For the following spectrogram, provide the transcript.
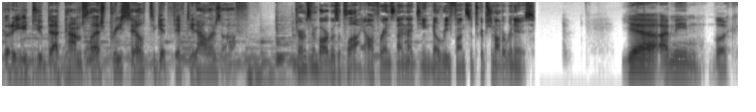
Go to youtube.com slash presale to get $50 off. Terms and embargoes apply. Offer ends 919. No refund. Subscription auto renews. Yeah, I mean, look,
